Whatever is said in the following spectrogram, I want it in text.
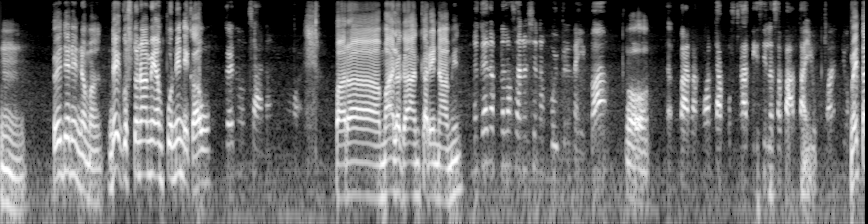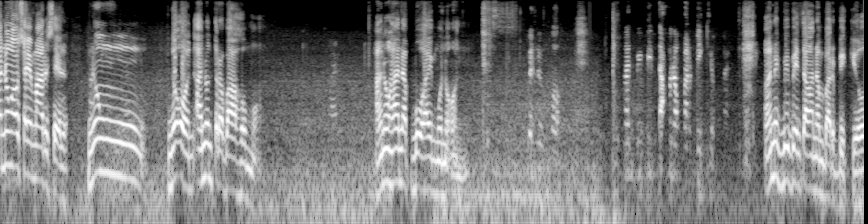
Mm. Pwede rin naman. Hindi, gusto namin ampunin ikaw Ganon sana. para maalagaan ka rin namin. Naganap na lang sana siya ng boyfriend na iba. Oo. Para ko, tapos hati sila sa bata yung pan. Yung May tanong ako sa'yo, Maricel. Nung noon, anong trabaho mo? Anong hanap buhay mo noon? ano po. Nagbibinta ako ng barbecue. Ah, nagbibenta ka ng barbecue?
